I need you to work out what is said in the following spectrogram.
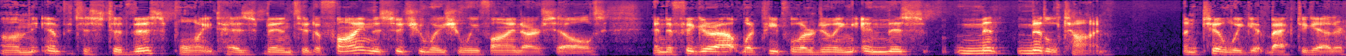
Um, the impetus to this point has been to define the situation we find ourselves and to figure out what people are doing in this mi- middle time until we get back together.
